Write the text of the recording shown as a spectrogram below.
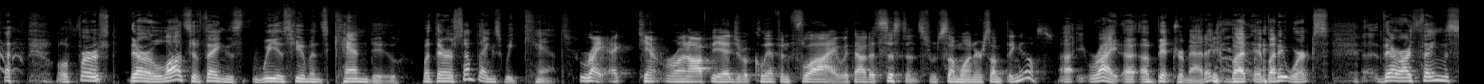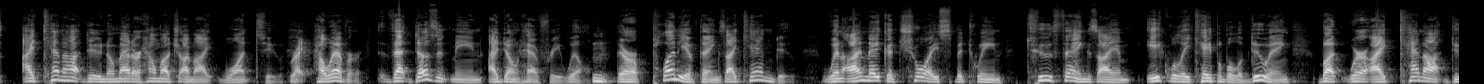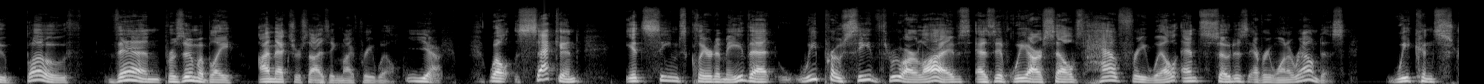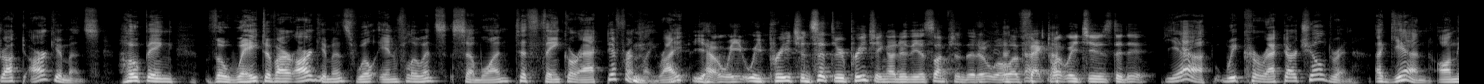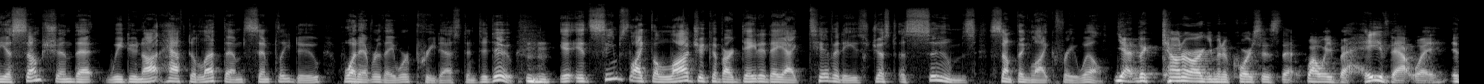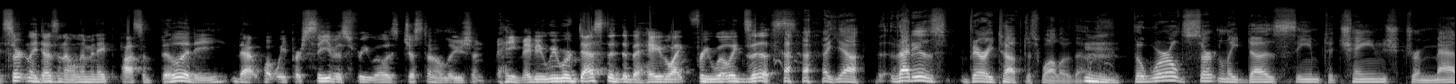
well, first, there are lots of things we as humans can do but there are some things we can't. Right. I can't run off the edge of a cliff and fly without assistance from someone or something else. Uh, right. A, a, bit dramatic, but but it works. There are things I cannot do, no matter how much I might want to. Right. However, that doesn't mean I don't have free will. Mm. There are plenty of things I can do. When I make a choice between two things I am equally capable of doing, but where I cannot do both, then presumably I'm exercising my free will. Yeah. Well, second, it seems clear to me that we proceed through our lives as if we ourselves have free will, and so does everyone around us. We construct arguments hoping the weight of our arguments will influence someone to think or act differently, right? yeah, we, we preach and sit through preaching under the assumption that it will affect what we choose to do. Yeah, we correct our children, again, on the assumption that we do not have to let them simply do whatever they were predestined to do. Mm-hmm. It, it seems like the logic of our day to day activities just assumes something like free will. Yeah, the counter argument, of course, is that while we behave that way, it certainly doesn't eliminate the possibility that what we perceive as free will is just an illusion. Hey, maybe we were destined to behave like free will exists. yeah, that is very tough to swallow, though. Mm. The world certainly does seem to change dramatically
